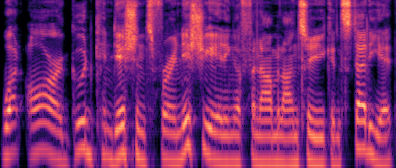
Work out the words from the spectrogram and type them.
what are good conditions for initiating a phenomenon so you can study it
